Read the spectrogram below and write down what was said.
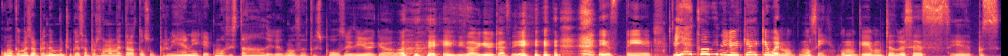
como que me sorprendió mucho que esa persona me trató súper bien y que cómo se está, de que cómo está tu esposo. Y yo de que, ah, y sabe que me casé, este, y ya todo bien. Y yo de que, ay, qué bueno, no sé, como que muchas veces, eh, pues,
